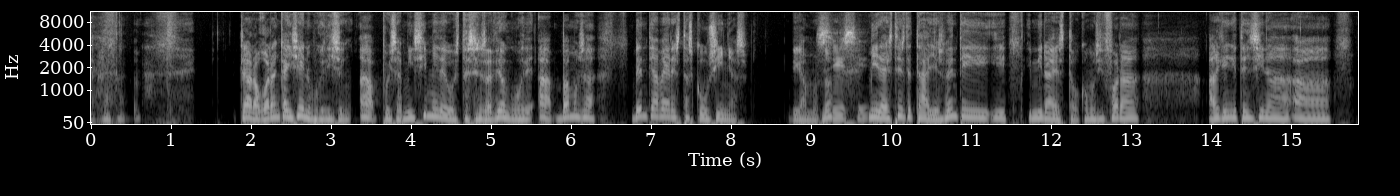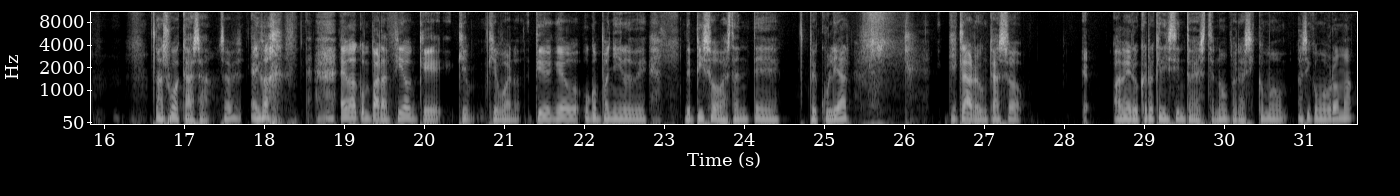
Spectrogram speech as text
claro, agora encaixeino porque dixen, ah, pois a mí sí me deu esta sensación como de, ah, vamos a vente a ver estas cousiñas, digamos, ¿no? Sí, sí. Mira estes detalles, vente e, e, e mira isto, como se si fora alguén que te ensina a a súa casa, sabes? É unha, é unha comparación que, que, que bueno, tiven que o, o compañeiro de, de piso bastante peculiar que claro, é un caso a ver, eu creo que é distinto a este, ¿no? Pero así como así como broma,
